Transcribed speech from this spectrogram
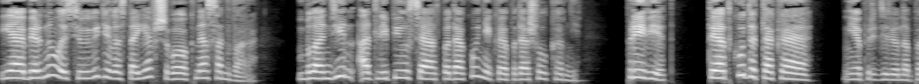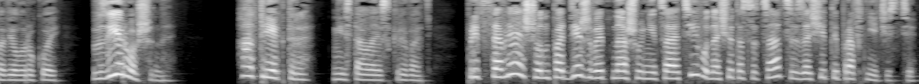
Я обернулась и увидела стоявшего у окна Санвара. Блондин отлепился от подоконника и подошел ко мне. «Привет!» «Ты откуда такая?» — неопределенно повел рукой. «Взъерошенная». «От ректора», — не стала я скрывать. «Представляешь, он поддерживает нашу инициативу насчет Ассоциации защиты прав нечисти».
